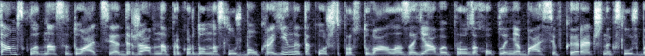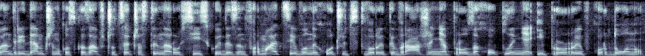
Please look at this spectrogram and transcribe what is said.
Там складна ситуація. Державна прикордонна служба України також спростувала заяви про захоплення Басівки. Речник служби Андрій Демченко сказав, що це частина російської дезінформації. Вони хочуть створити враження про захоплення і прорив кордону.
